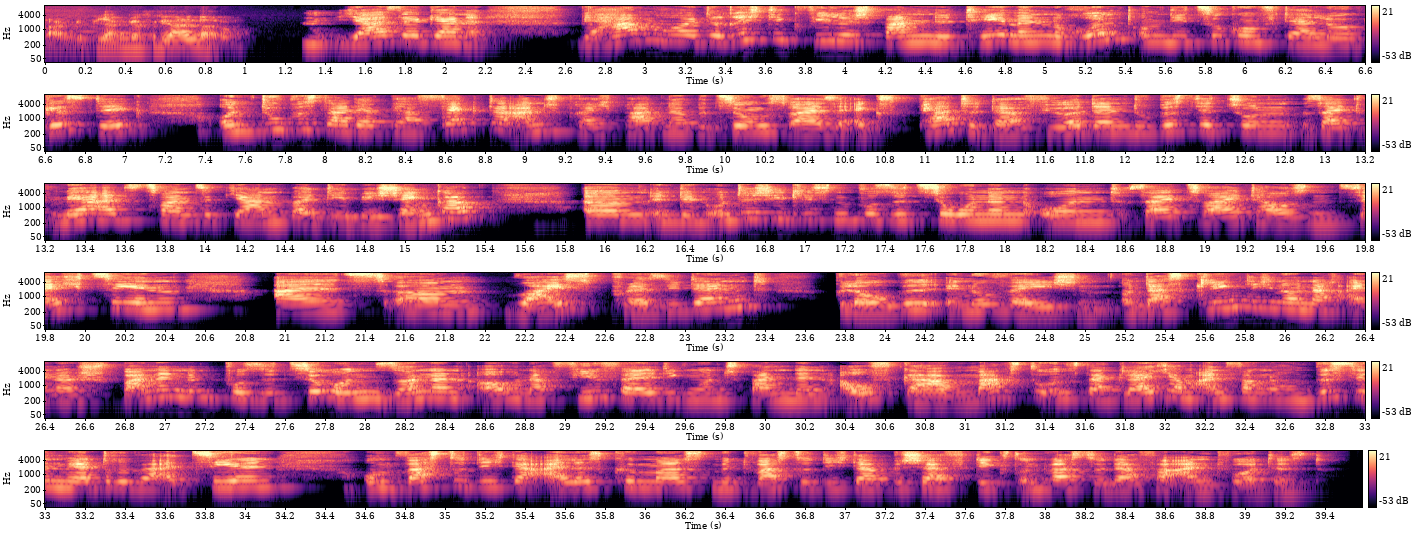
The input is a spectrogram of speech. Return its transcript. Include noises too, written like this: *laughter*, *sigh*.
Danke, Bianca, für die Einladung. Ja, sehr gerne. Wir haben heute richtig viele spannende Themen rund um die Zukunft der Logistik und du bist da der perfekte Ansprechpartner bzw. Experte dafür, denn du bist jetzt schon seit mehr als 20 Jahren bei DB Schenker ähm, in den unterschiedlichsten Positionen und seit 2016 als ähm, Vice President Global Innovation. Und das klingt nicht nur nach einer spannenden Position, sondern auch nach vielfältigen und spannenden Aufgaben. Magst du uns da gleich am Anfang noch ein bisschen mehr darüber erzählen, um was du dich da alles kümmerst, mit was du dich da beschäftigst und was du da verantwortest?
